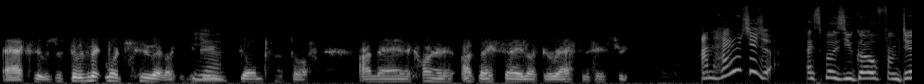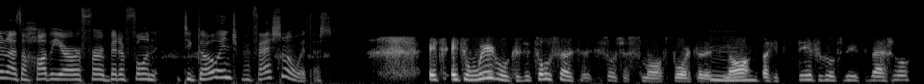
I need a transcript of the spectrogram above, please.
because it was just there was a bit more to it. Like you could Yeah. do jumps and stuff. And then it kind of, as they say, like the rest is history. And how did I suppose you go from doing it as a hobby or for a bit of fun to go into professional with it? It's it's a weird one because it's also it's such a small sport that it's Mm. not like it's difficult to be a professional.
